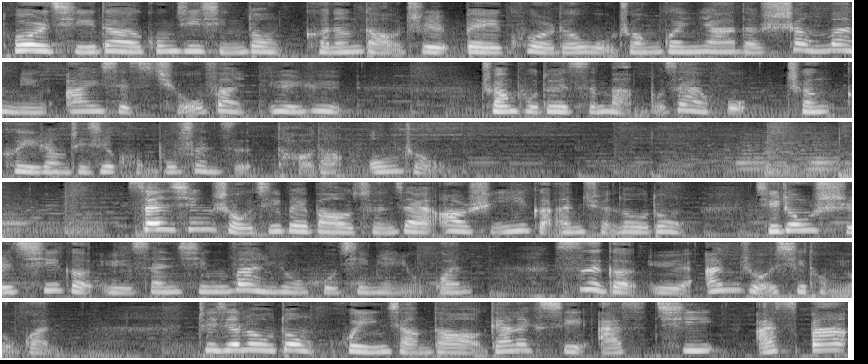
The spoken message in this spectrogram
土耳其的攻击行动可能导致被库尔德武装关押的上万名 ISIS 囚犯越狱。川普对此满不在乎，称可以让这些恐怖分子逃到欧洲。三星手机被曝存在二十一个安全漏洞，其中十七个与三星万用户界面有关，四个与安卓系统有关。这些漏洞会影响到 Galaxy S7、S8、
